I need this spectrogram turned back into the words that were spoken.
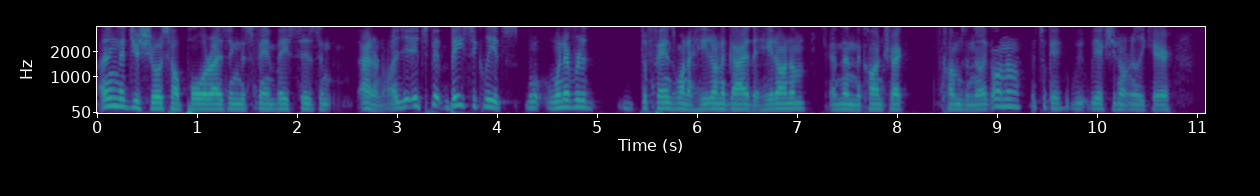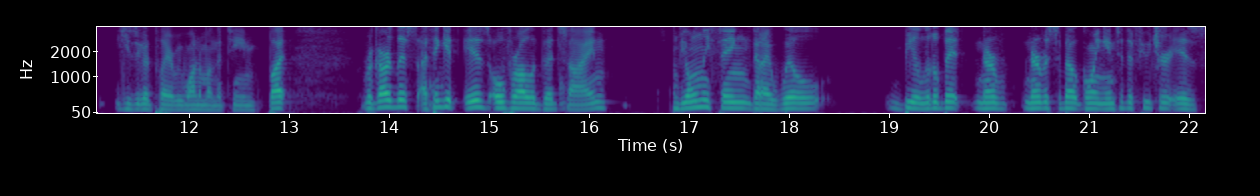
I think that just shows how polarizing this fan base is. And I don't know. It's basically it's whenever the fans want to hate on a guy, they hate on him, and then the contract comes and they're like, "Oh no, no it's okay. We we actually don't really care. He's a good player. We want him on the team." But regardless, I think it is overall a good sign. The only thing that I will be a little bit nerv- nervous about going into the future is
